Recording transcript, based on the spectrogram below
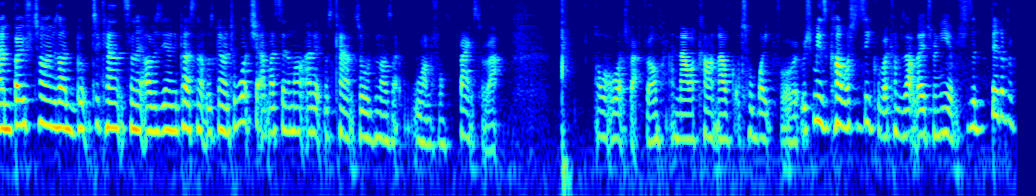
And both times I booked to cancel it, I was the only person that was going to watch it at my cinema, and it was cancelled. And I was like, wonderful, thanks for that. I want to watch that film, and now I can't. Now I've got to wait for it, which means I can't watch the sequel that comes out later in the year, which is a bit of a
